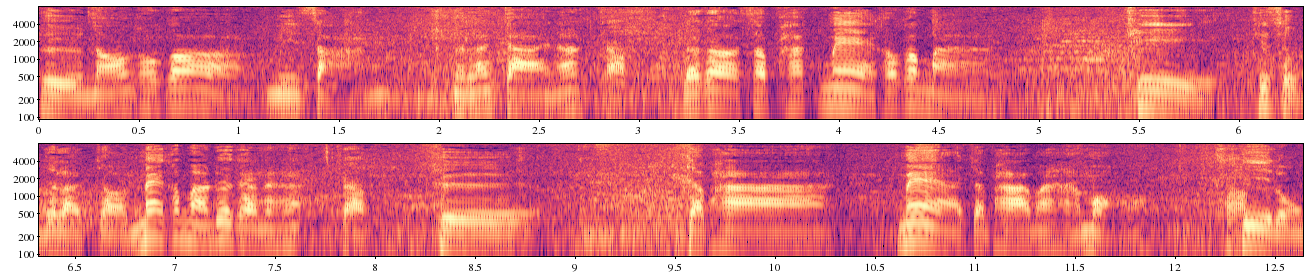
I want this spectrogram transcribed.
คือน้องเขาก็มีสารในร่างกายนะครับ แล้วก็สักพักแม่เขาก็มาที่ที่ศูนย์จราจรแม่เขามาด้วยกันนะฮะครับ คือ จะพาแม่จะพามาหาหมอครับ ที่โรง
